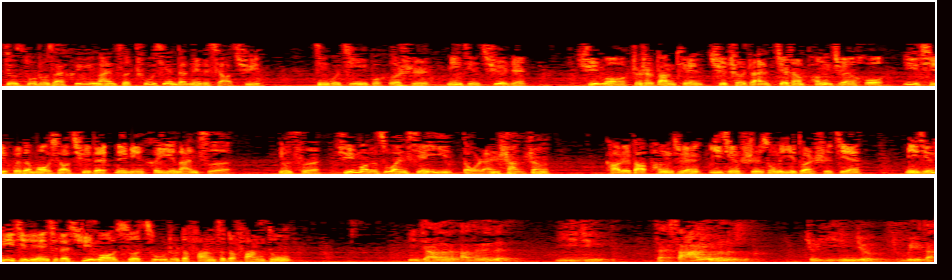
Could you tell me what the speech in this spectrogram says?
就租住在黑衣男子出现的那个小区。经过进一步核实，民警确认。徐某正是当天去车站接上彭娟后一起回到某小区的那名黑衣男子，由此徐某的作案嫌疑陡然上升。考虑到彭娟已经失踪了一段时间，民警立即联系了徐某所租住的房子的房东。你假如他这个人已经在三月份的时候就已经就没有在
